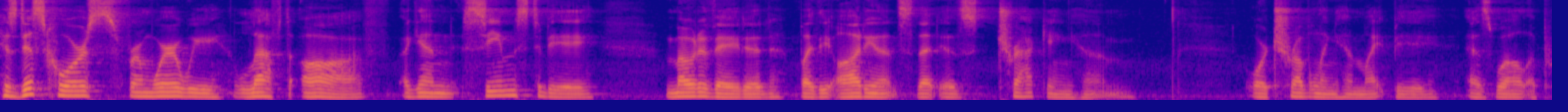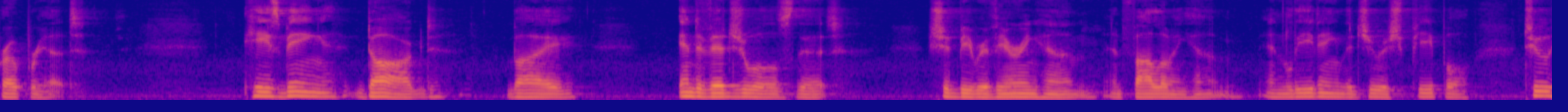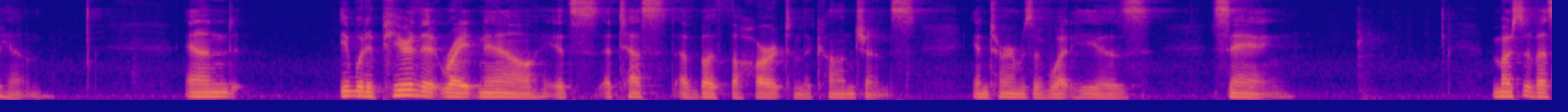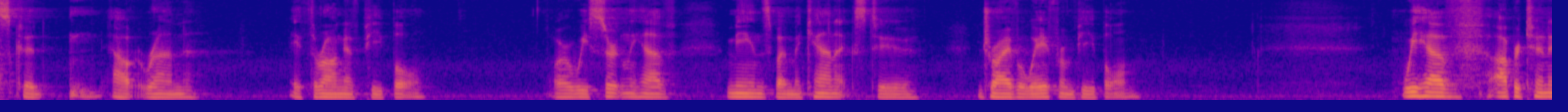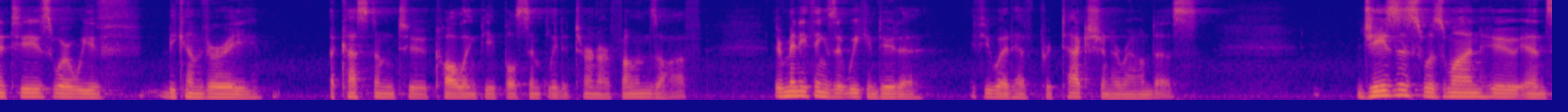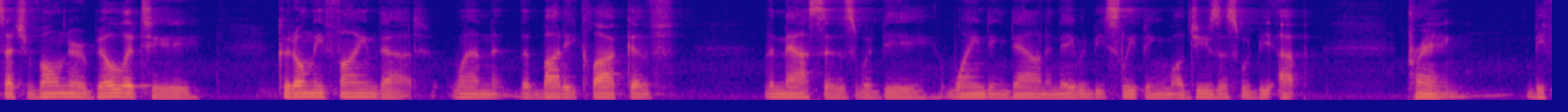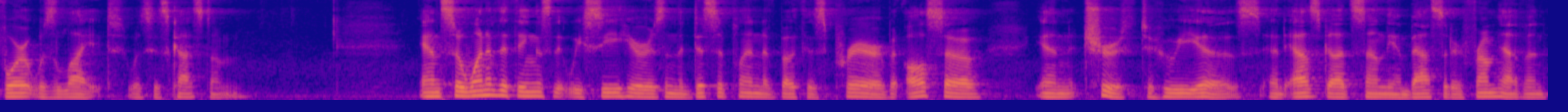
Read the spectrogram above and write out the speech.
His discourse from where we left off, again, seems to be motivated by the audience that is tracking him or troubling him, might be as well appropriate. He's being dogged by individuals that should be revering him and following him and leading the Jewish people to him. And it would appear that right now it's a test of both the heart and the conscience in terms of what he is saying. Most of us could outrun a throng of people, or we certainly have means by mechanics to drive away from people. We have opportunities where we've become very accustomed to calling people simply to turn our phones off. There are many things that we can do to, if you would, have protection around us. Jesus was one who, in such vulnerability, could only find that when the body clock of the masses would be winding down and they would be sleeping while Jesus would be up praying. Before it was light was his custom. And so, one of the things that we see here is in the discipline of both his prayer, but also in truth to who he is, and as God's Son, the ambassador from heaven,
